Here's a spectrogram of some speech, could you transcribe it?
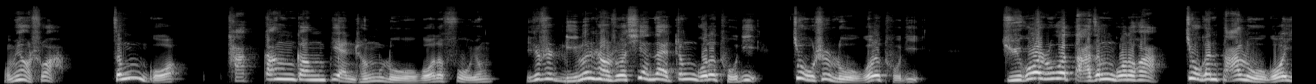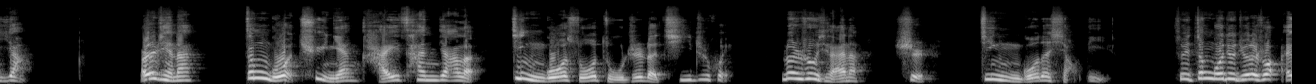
我们要说啊，曾国他刚刚变成鲁国的附庸，也就是理论上说，现在曾国的土地就是鲁国的土地。举国如果打曾国的话，就跟打鲁国一样。而且呢，曾国去年还参加了晋国所组织的七支会。论述起来呢，是晋国的小弟，所以曾国就觉得说：“哎，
